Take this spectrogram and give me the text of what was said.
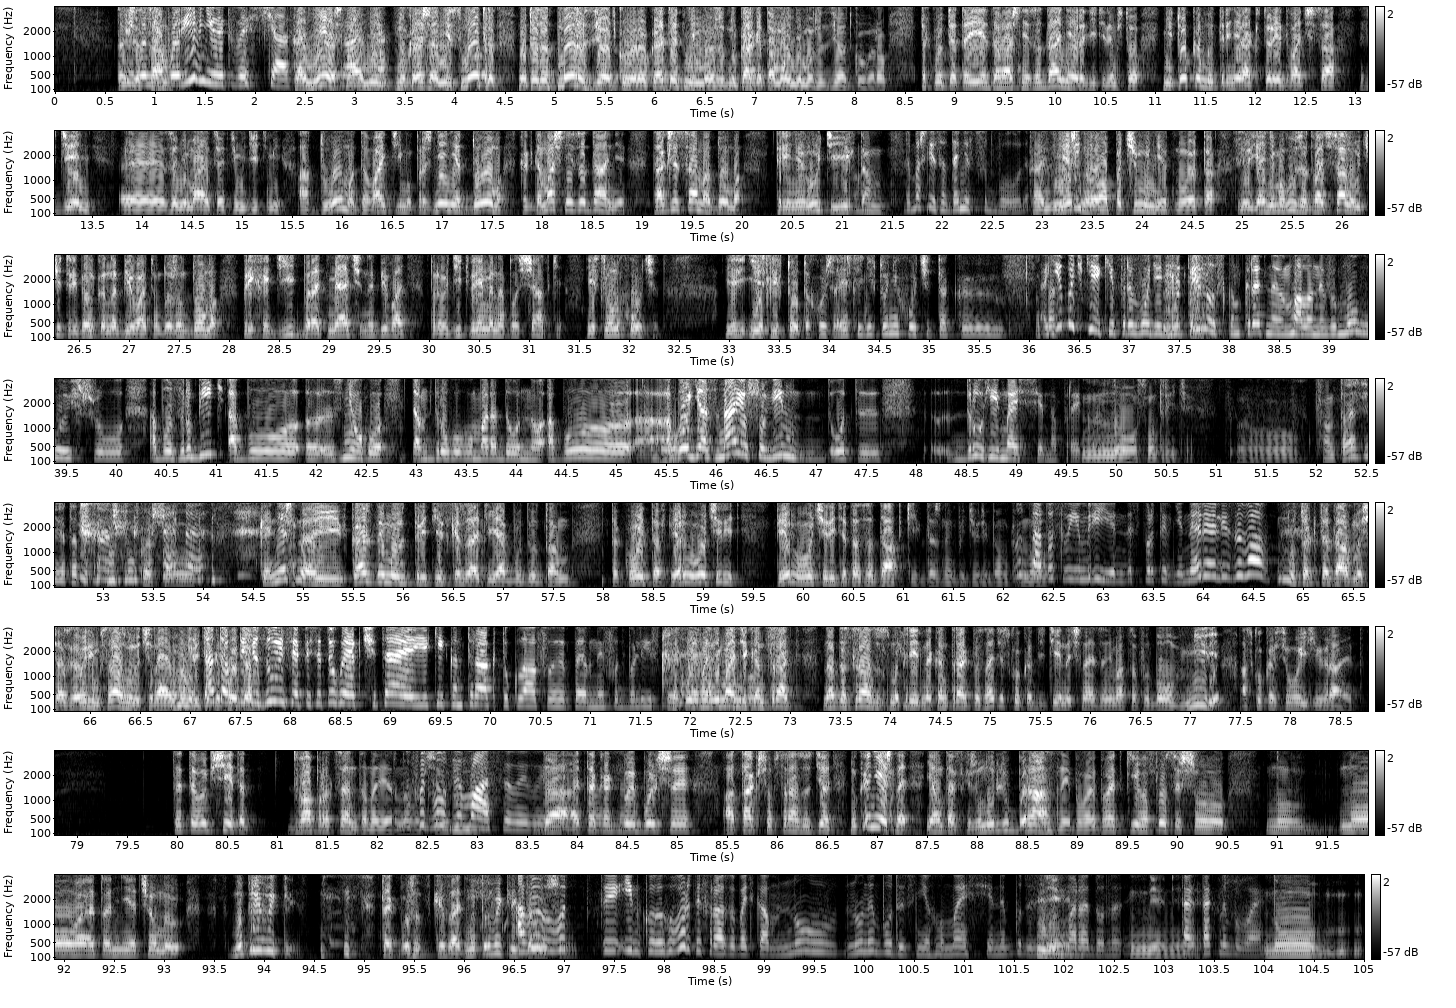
Так І же вони сам... порівнюють весь час. Конечно, правда? они, ну, конечно, они смотрят, вот этот может сделать кувырок, а этот не может. Ну, как это он не может сделать кувырок? Так вот, это и есть домашнее задание родителям, что не только мы тренера, которые два часа в день э, занимаются этими детьми, а дома давайте им упражнения дома, как домашнее задание. Так же самое дома. Тренируйте их там, Домашнє завдання з футболу. Да? Конечно, а почему нет? Ну это, ну я не могу за два часа научить ребенка набивать. Он должен дома приходить, брать мяч и набивать, проводить время на площадке, если он хочет. Если, если кто-то хочет, а если никто не хочет, так... э, А так- є батьки, які приводять дитину з конкретною мало не вимогою, що або зробіть, або е, з нього там другого Марадону, або, Або- або я знаю, що він от е, другий Мессі, наприклад. Ну, смотрите, э, фантазия это такая штука, что, конечно, и каждый может прийти и сказать, я буду там такой-то, в первую очередь, в первую очередь это задатки должны быть у ребенка. Ну, тато свої мрії спортивні не реалізував. ну, так тогда мы сейчас говорим, сразу начинаем Ні, говорить о тато какой-то активізується після того, як читає, який контракт уклав е, певний футболіст. з Так вы певним понимаете, клубом. контракт, надо сразу смотреть на контракт. Вы знаете, сколько детей начинает заниматься футболом в мире, а сколько всего их играет? Это вообще, это 2%, наверное. Ну, вообще. футбол це масовий вид. Да, это спорту. как бы больше, а так, чтобы сразу сделать. Ну, конечно, я вам так скажу, ну, люб, разные бывают. Бывают такие вопросы, что, ну, но это ни о чем. Мы, мы привыкли, так можно сказать. Мы привыкли А к ви тому, что... от е, інколи говорите фразу батькам: ну, ну не буде з нього Мессі, не буде з Ні. нього Марадона. Не, не, Так, не. так не буває. Ну, м, м,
